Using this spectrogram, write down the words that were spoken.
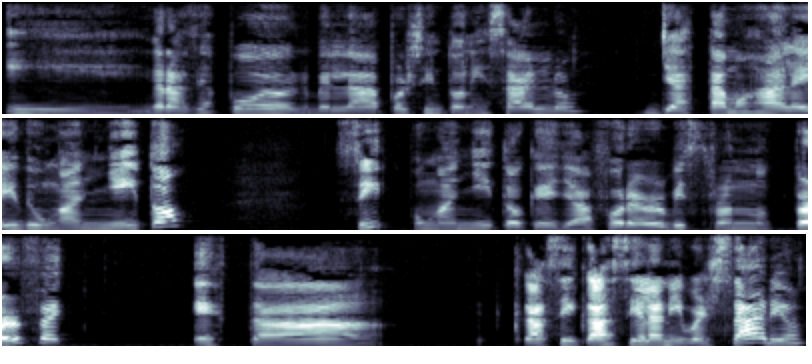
y gracias por, ¿verdad? por sintonizarlo. Ya estamos a ley de un añito sí, un añito que ya Forever Be Strong Not Perfect está casi casi el aniversario.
